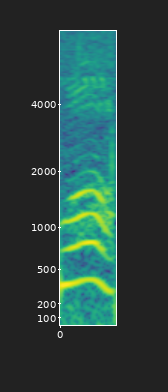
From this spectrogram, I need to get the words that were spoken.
哇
